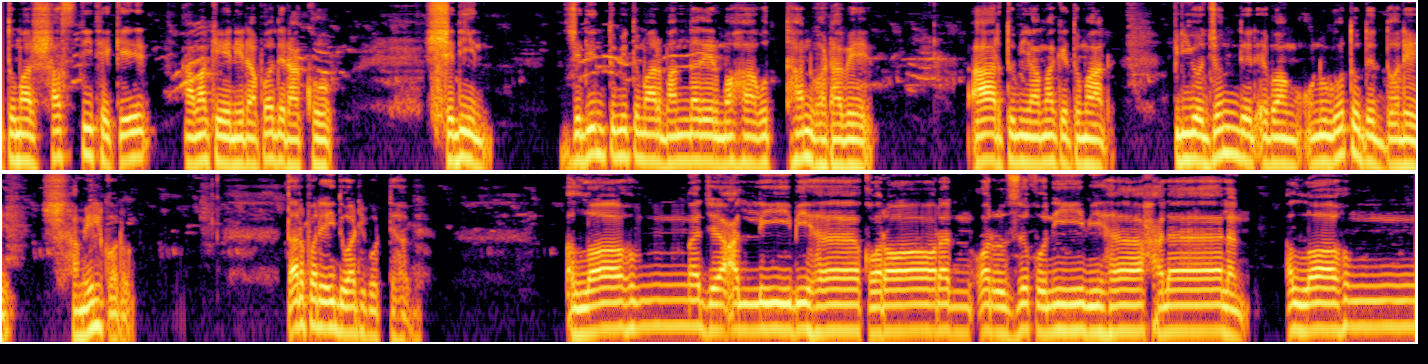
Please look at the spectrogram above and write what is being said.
তোমার শাস্তি থেকে আমাকে নিরাপদে রাখো। সেদিন, যেদিন তুমি তোমার বান্দাদের মহা উত্থান ঘটাবে, আর তুমি আমাকে তোমার প্রিয়জনদের এবং অনুগতদের দলে সামিল করো। তারপরে এই দোয়াটি পড়তে হবে اللهم اجعل لي بها قرارا وارزقني بها حلالا اللهم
